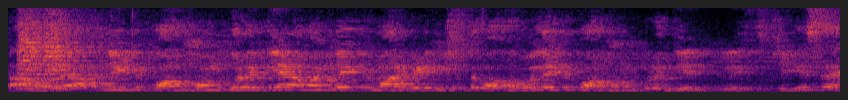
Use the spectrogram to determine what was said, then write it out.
তাহলে আপনি একটু কনফার্ম করে দিন, আমাকে একটু মার্কেটিং সাথে কথা বলে একটু কনফার্ম করে দিন প্লিজ ঠিক আছে?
